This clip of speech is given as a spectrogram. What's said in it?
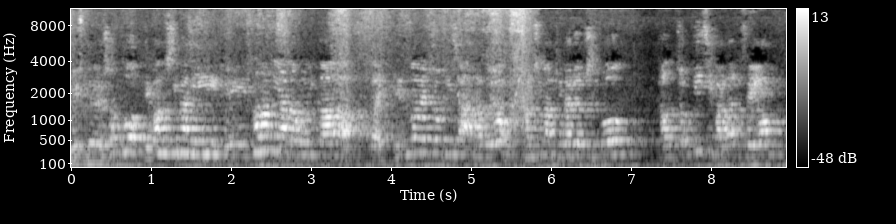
그 셔터 개방 시간이 저희 사람이 하다 보니까 네, 일괄적이지 않아서요. 잠시만 기다려 주시고 다음 쪽 뛰지 말아 주세요.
